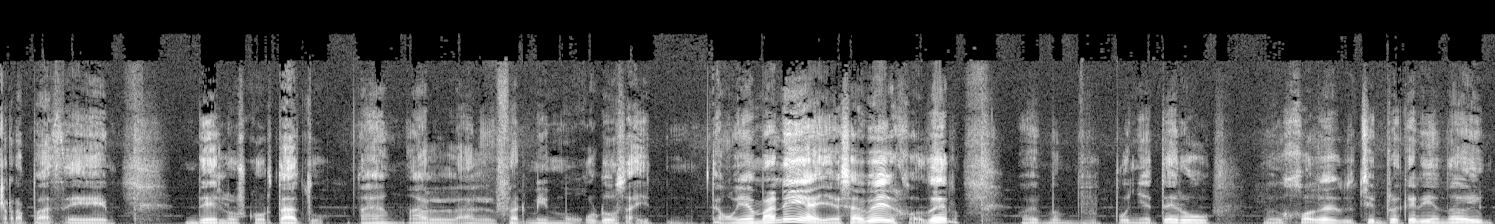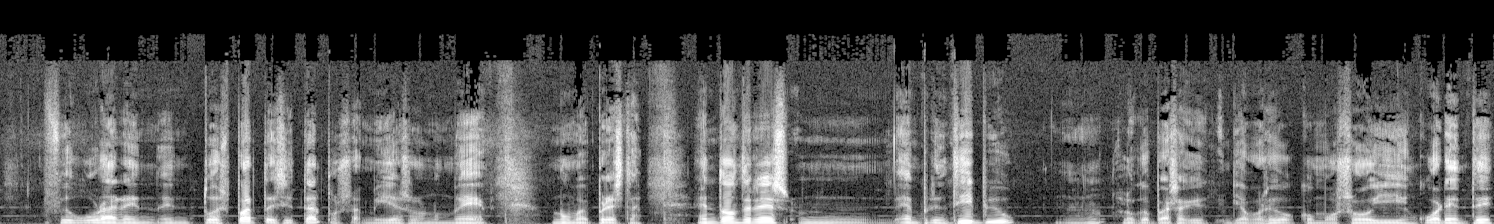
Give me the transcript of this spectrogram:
rapaz de, los cortatu ¿eh? al, al, Fermín Muguruza. Y tengo yo manía ya sabéis joder eh, puñetero joder siempre queriendo figurar en, en todas partes y tal pues a mí eso no me no me presta. Entonces mm, en principio lo que pasa que, ya os digo, como soy incoherente,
